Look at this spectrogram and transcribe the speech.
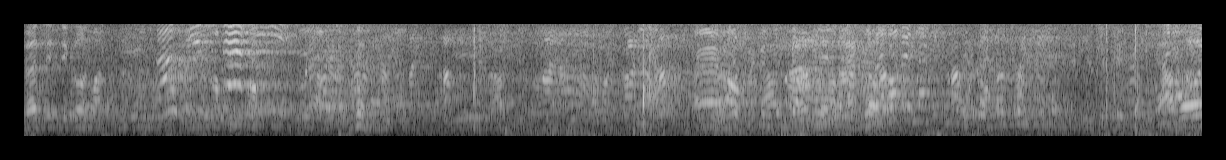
40 Sekunden. Jawohl.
